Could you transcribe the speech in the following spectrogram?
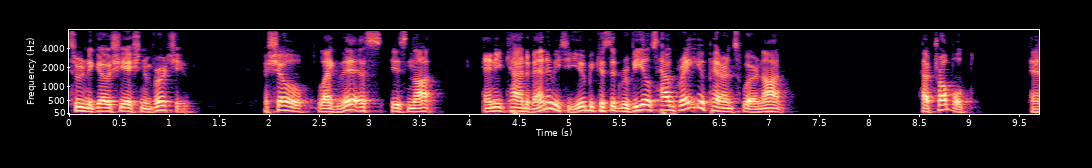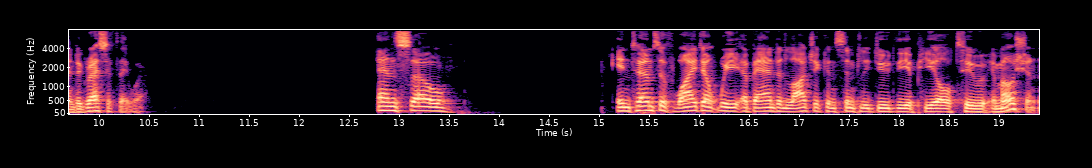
through negotiation and virtue, a show like this is not any kind of enemy to you because it reveals how great your parents were, not how troubled and aggressive they were. And so, in terms of why don't we abandon logic and simply do the appeal to emotion?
